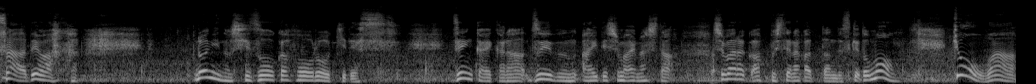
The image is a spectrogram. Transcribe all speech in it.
さあではロニの静岡放浪記です。前回から随分空いてしまいました。しばらくアップしてなかったんですけども今日は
